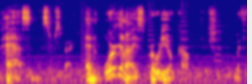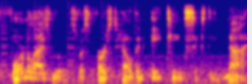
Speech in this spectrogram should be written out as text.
pass in this respect. An organized rodeo competition with formalized rules was first held in 1869.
